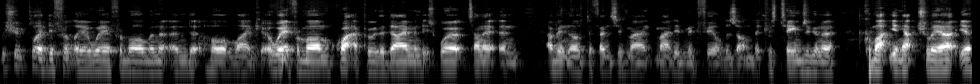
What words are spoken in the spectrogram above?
we should play differently away from home and, and at home? Like away from home, quite happy with the diamond, it's worked on it, and having those defensive mind, minded midfielders on because teams are going to come at you naturally, at you.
